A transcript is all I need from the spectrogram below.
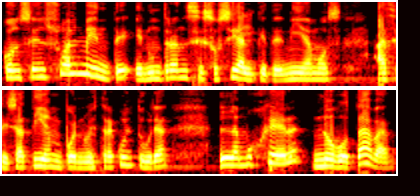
Consensualmente, en un trance social que teníamos hace ya tiempo en nuestra cultura, la mujer no votaba.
